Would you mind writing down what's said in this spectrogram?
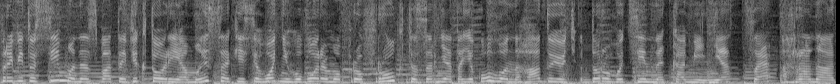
Привіт усім! Мене звати Вікторія Мисак, і сьогодні говоримо про фрукт, зернята якого нагадують дорогоцінне каміння. Це гранат.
